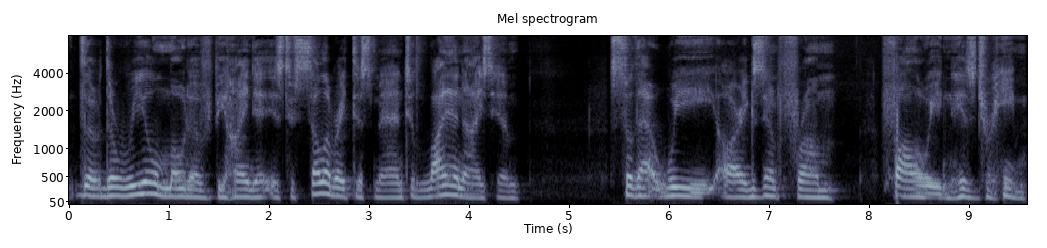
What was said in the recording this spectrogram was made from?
The the real motive behind it is to celebrate this man, to lionize him, so that we are exempt from following his dream.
